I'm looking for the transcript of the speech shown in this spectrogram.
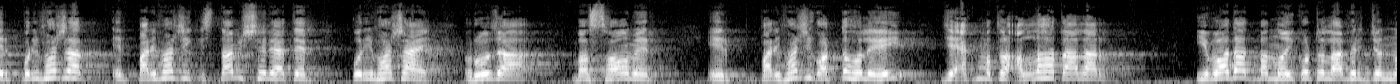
এর পরিভাষা, এর পারিভাষিক ইসলামী শরিয়াতের পরিভাষায় রোজা বা সওমের এর পারিভাষিক অর্থ হলো এই যে একমাত্র আল্লাহ তালার ইবাদাত বা নৈকট্য লাভের জন্য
